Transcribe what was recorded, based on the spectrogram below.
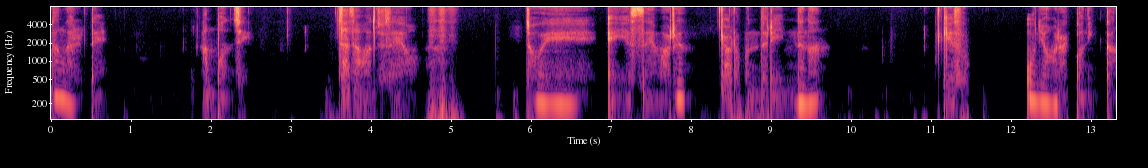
생각날 때 한 번씩 찾아와 주세요. 저의 ASMR은 여러분들이 있는 한 계속 운영을 할 거니까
